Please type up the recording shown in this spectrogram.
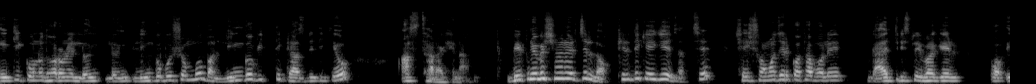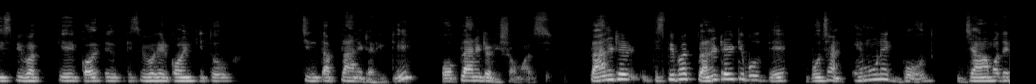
এটি কোনো ধরনের লিঙ্গ বৈষম্য বা লিঙ্গভিত্তিক রাজনীতিকেও আস্থা রাখে না। বিপ্লবেশনের যে লক্ষ্যের দিকে এগিয়ে যাচ্ছে, সেই সমাজের কথা বলে গায়ত্রী স্পিভাগের স্পিভাগকে স্পিভাগের চিন্তা প্ল্যানেটারিটি ও প্ল্যানেটারি সমাজ। প্ল্যানেটারি প্ল্যানেটারিটি বলতে বোঝান এমন এক বোধ যা আমাদের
